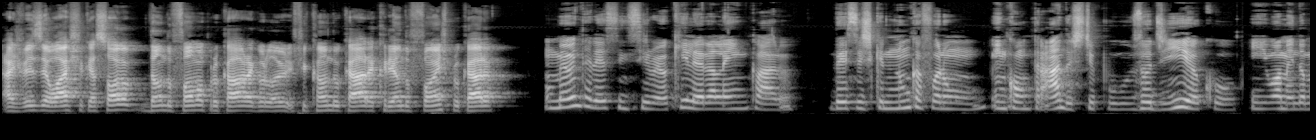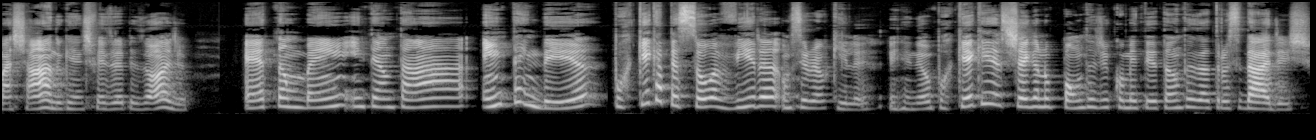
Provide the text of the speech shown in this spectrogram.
Às vezes eu acho que é só dando fama pro cara, glorificando o cara, criando fãs pro cara. O meu interesse em serial killer, além, claro, desses que nunca foram encontrados, tipo Zodíaco e o Homem do Machado, que a gente fez o episódio, é também em tentar entender por que, que a pessoa vira um serial killer, entendeu? Por que, que chega no ponto de cometer tantas atrocidades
